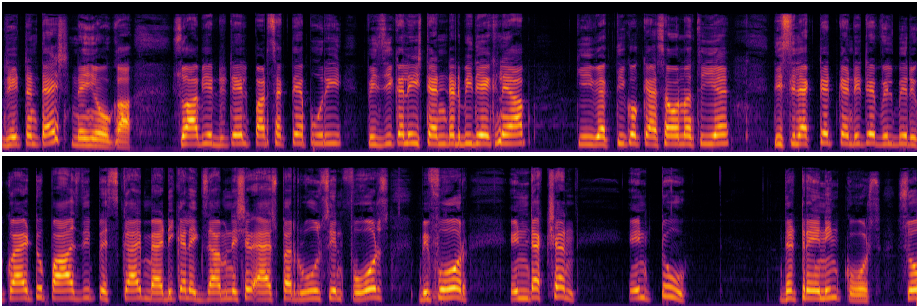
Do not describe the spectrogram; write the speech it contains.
रिटर्न टेस्ट नहीं होगा। सो आप ये डिटेल पढ़ सकते हैं पूरी। फिजिकली स्टैंडर्ड भी देख लें आप कि व्यक्ति को कैसा होना चाहिए। The selected candidate will be required to pass the prescribed medical examination as per rules in force before induction into the training course so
